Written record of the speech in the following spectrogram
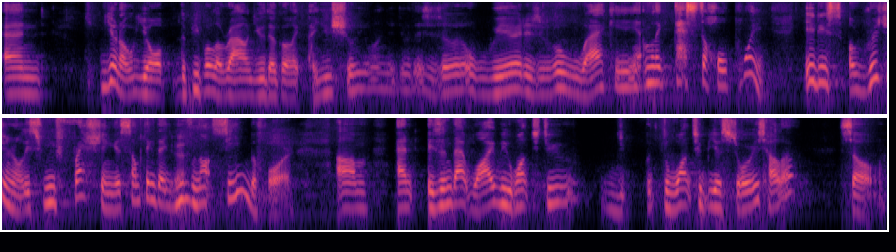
and you know, your the people around you they're going like, "Are you sure you want to do this? It's a little weird? It's a little wacky?" I'm like, "That's the whole point. It is original. It's refreshing. It's something that you've not seen before." Um, and isn't that why we want to do, to want to be a storyteller? So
